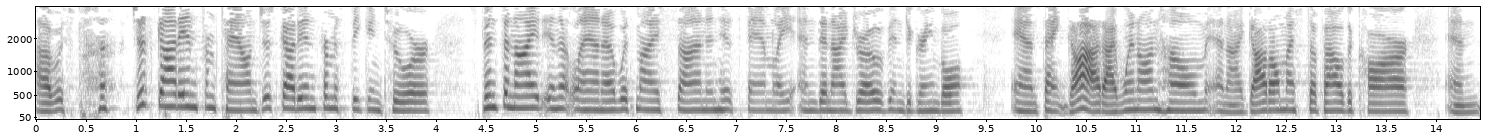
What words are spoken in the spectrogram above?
I was just got in from town, just got in from a speaking tour, spent the night in Atlanta with my son and his family, and then I drove into Greenville. And thank God I went on home and I got all my stuff out of the car and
